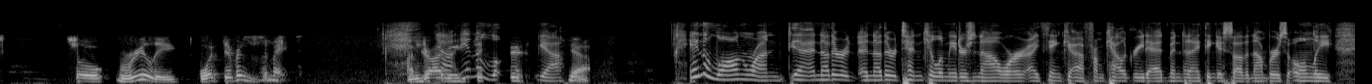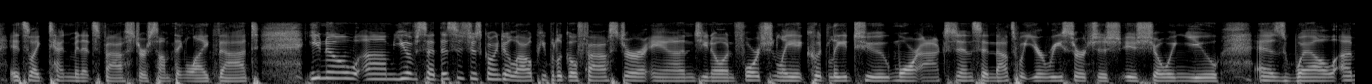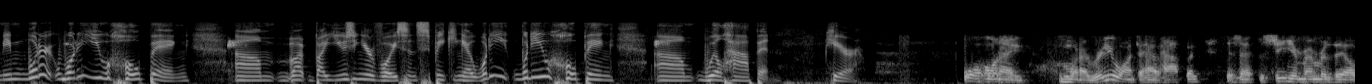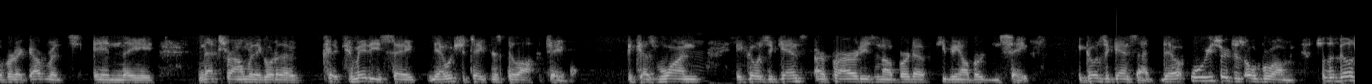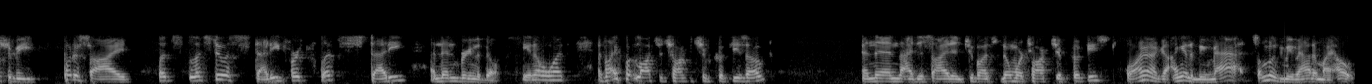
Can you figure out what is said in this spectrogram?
So really, what difference does it make? I'm driving. Yeah, in the lo- yeah. Yeah in the long run, another another 10 kilometers an hour, I think, uh, from Calgary to Edmonton. I think I saw the numbers. Only it's like 10 minutes faster, something like that. You know, um, you have said this is just going to allow people to go faster, and you know, unfortunately, it could lead to more accidents, and that's what your research is, is showing you as well. I mean, what are what are you hoping um, by, by using your voice and speaking out? What are you what are you hoping um, will happen here? Well, what I what I really want to have happen is that the senior members of the Alberta government in the next round, when they go to the committee, say, yeah, we should take this bill off the table because one, it goes against our priorities in Alberta of keeping Albertans safe. It goes against that. The research is overwhelming, so the bill should be put aside. Let's let's do a study first. Let's study and then bring the bill. You know what? If I put lots of chocolate chip cookies out, and then I decide in two months, no more chocolate chip cookies, well, I'm, I'm going to be mad. Someone's going to be mad at my house.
